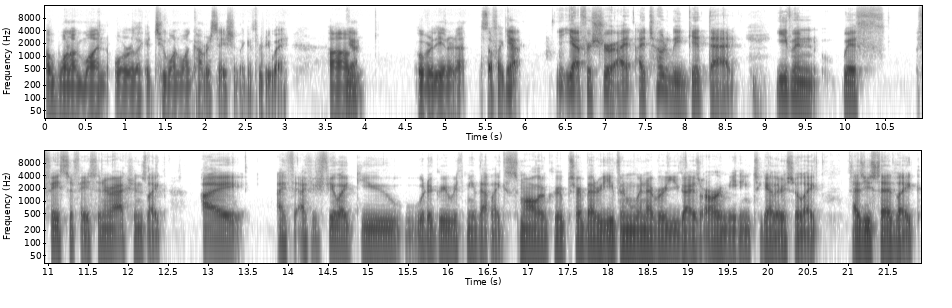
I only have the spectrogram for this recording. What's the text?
a one-on-one or like a two-on-one conversation like a three-way um yeah. over the internet stuff like yeah. that yeah for sure i i totally get that even with face-to-face interactions like i I, th- I feel like you would agree with me that like smaller groups are better even whenever you guys are meeting together. So like as you said, like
